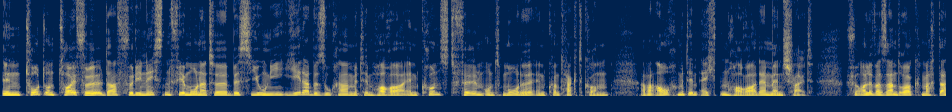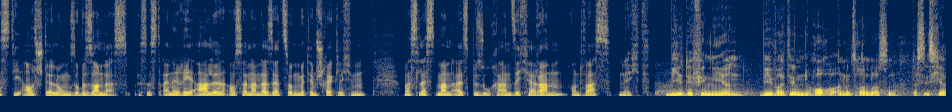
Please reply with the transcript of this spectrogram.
In Tod und Teufel darf für die nächsten vier Monate bis Juni jeder Besucher mit dem Horror in Kunst, Film und Mode in Kontakt kommen, aber auch mit dem echten Horror der Menschheit. Für Oliver Sandrock macht das die Ausstellung so besonders. Es ist eine reale Auseinandersetzung mit dem Schrecklichen. Was lässt man als Besucher an sich heran und was nicht? Wir definieren, wie weit den Horror an uns ranlassen. Das ist ja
